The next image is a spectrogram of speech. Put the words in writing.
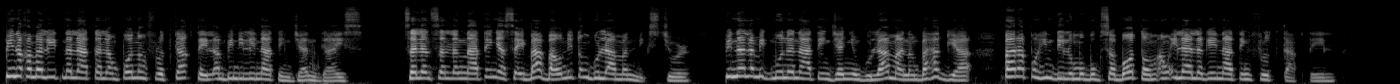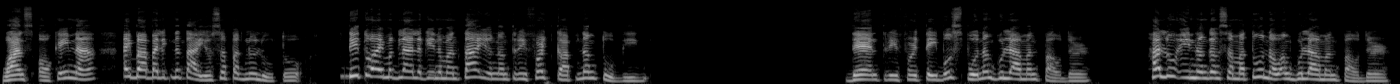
Pinakamaliit na lata lang po ng fruit cocktail ang binili natin dyan guys. Salansan lang natin yan sa ibabaw nitong gulaman mixture. Pinalamig muna natin dyan yung gulaman ng bahagya para po hindi lumubog sa bottom ang ilalagay nating fruit cocktail. Once okay na, ay babalik na tayo sa pagluluto. Dito ay maglalagay naman tayo ng 3-4 cup ng tubig. Then 3-4 tablespoon ng gulaman powder. Haluin hanggang sa matunaw ang gulaman powder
